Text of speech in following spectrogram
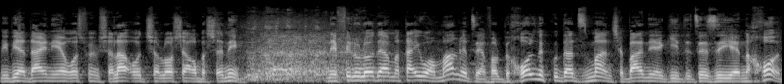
ביבי עדיין יהיה ראש ממשלה עוד שלוש-ארבע שנים. אני אפילו לא יודע מתי הוא אמר את זה, אבל בכל נקודת זמן שבה אני אגיד את זה, זה יהיה נכון.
